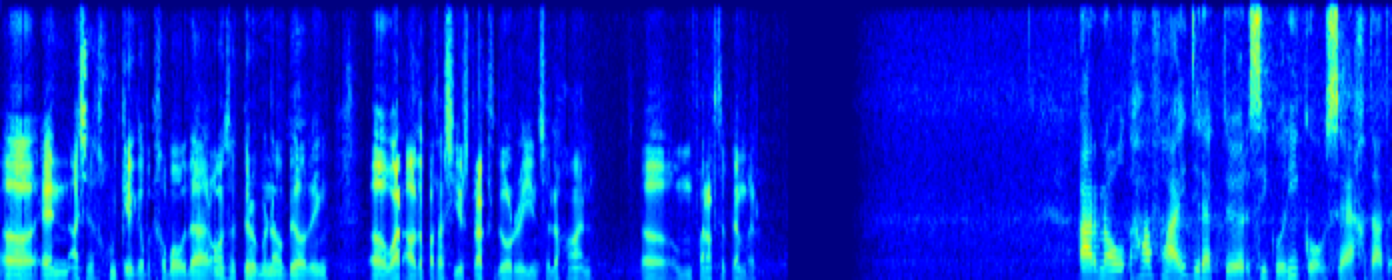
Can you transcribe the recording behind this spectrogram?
Uh, en als je goed kijkt op het gebouw daar, onze terminal building, waar al de passagiers straks doorheen zullen gaan vanaf september. Arnold Hafhai, directeur Sicorico, zegt dat,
